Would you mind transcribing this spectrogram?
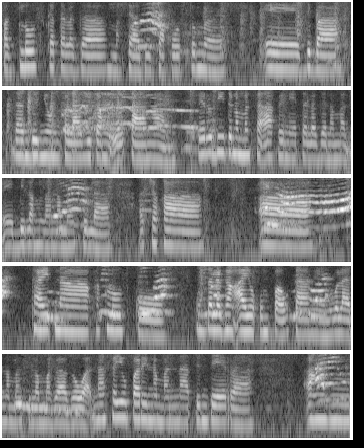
pag-close ka talaga masyado sa customer, eh, 'di ba? Nandun yung palagi kang uutangan. Pero dito naman sa akin eh talaga naman eh bilang lang naman sila at saka ah kahit na ka-close ko, kung talagang ayaw kong pautangin, wala naman silang magagawa. Nasa iyo pa rin naman na tindera ang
